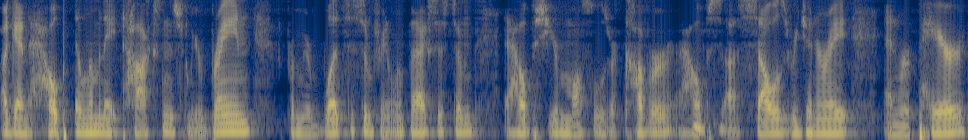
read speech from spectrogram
again help eliminate toxins from your brain from your blood system, from your lymphatic system. It helps your muscles recover. It helps uh, cells regenerate and repair.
